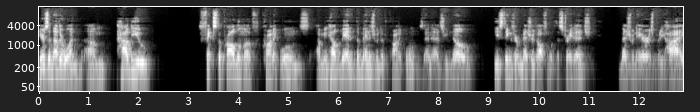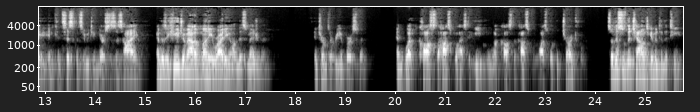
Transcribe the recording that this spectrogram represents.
Here's another one. Um, how do you fix the problem of chronic wounds? I mean, help man the management of chronic wounds. And as you know, these things are measured often with a straight edge. Measurement error is pretty high. Inconsistency between nurses is high. And there's a huge amount of money riding on this measurement in terms of reimbursement and what costs the hospital has to eat and what costs the hospital, hospital can charge for. So this was the challenge given to the team.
